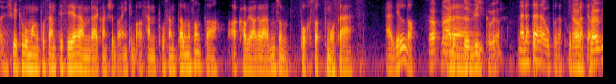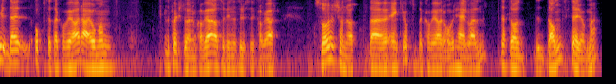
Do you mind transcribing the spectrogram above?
Jeg husker ikke hvor mange prosent de sier, men det er kanskje bare, egentlig bare 5% eller noe sånt av, av kaviar i verden som fortsatt på en måte er, er vill. da. ja. Men er dette villkaviar? Nei, dette er oppdrett. Ja, Ja, for det er, det er, Oppsett av kaviar er jo man Det første du hører om kaviar, er at det finnes russisk kaviar. Så skjønner du at det er jo egentlig oppsett av kaviar over hele verden. Dette var dansk dere jobber med.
